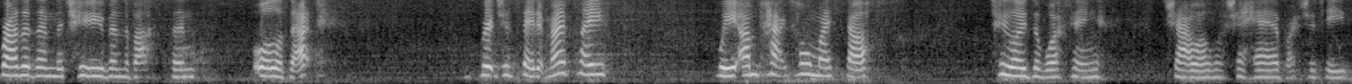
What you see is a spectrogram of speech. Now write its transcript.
rather than the tube and the bus and all of that. Richard stayed at my place. We unpacked all my stuff, two loads of washing, shower, wash your hair, brush your teeth.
